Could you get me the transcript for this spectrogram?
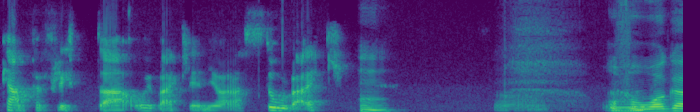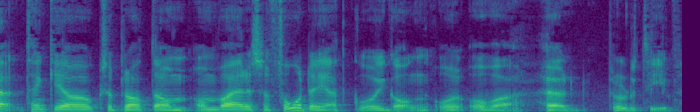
kan förflytta och verkligen göra storverk. Mm. Och våga, tänker jag också prata om, om vad är det som får dig att gå igång och, och vara högproduktiv?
